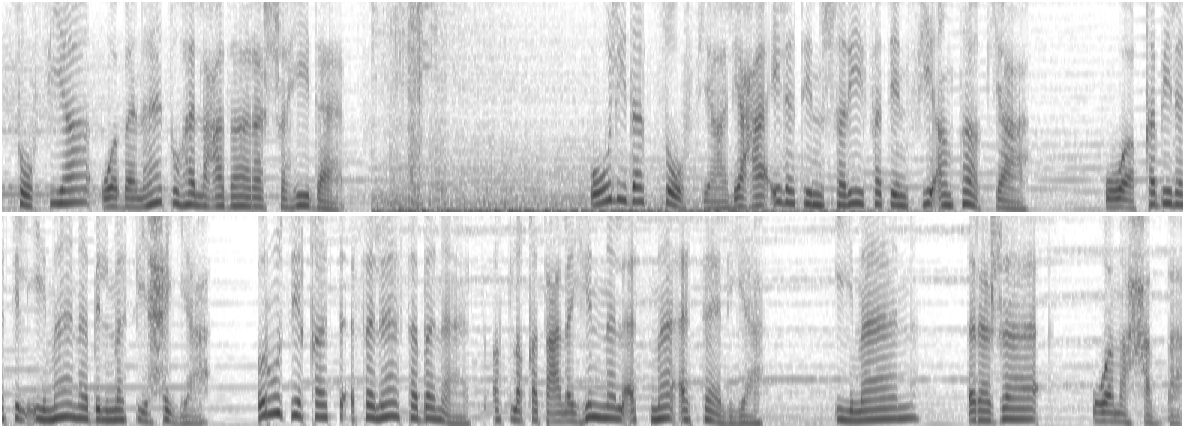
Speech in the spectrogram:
صوفيا وبناتها العذارى الشهيدات. ولدت صوفيا لعائلة شريفة في أنطاكيا وقبلت الإيمان بالمسيحية. رزقت ثلاث بنات أطلقت عليهن الأسماء التالية إيمان رجاء ومحبة.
